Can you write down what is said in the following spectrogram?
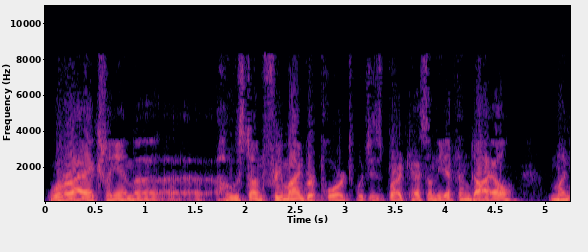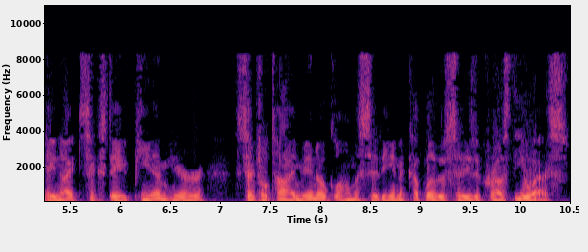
where I actually am a, a host on Free Mind Report, which is broadcast on the FM dial Monday night, 6 to 8 p.m. here Central Time in Oklahoma City and a couple other cities across the U.S.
